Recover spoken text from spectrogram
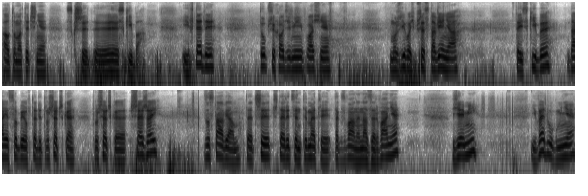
automatycznie skrzy, yy, skiba. I wtedy tu przychodzi mi właśnie możliwość przestawienia tej skiby. Daję sobie wtedy troszeczkę, troszeczkę szerzej. Zostawiam te 3-4 cm tak zwane na zerwanie ziemi i według mnie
